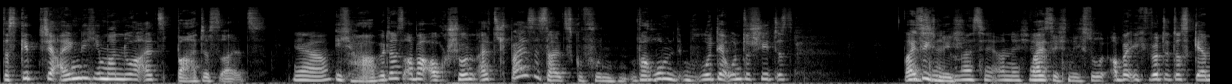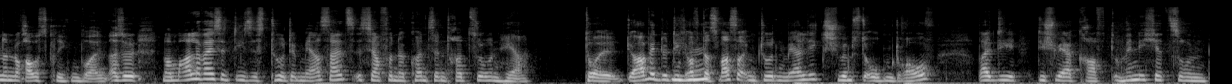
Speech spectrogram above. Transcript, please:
Das gibt es ja eigentlich immer nur als Badesalz. Ja. Ich habe das aber auch schon als Speisesalz gefunden. Warum, wo der Unterschied ist, weiß, weiß ich nicht. Weiß ich auch nicht. Ja. Weiß ich nicht so. Aber ich würde das gerne noch rauskriegen wollen. Also normalerweise dieses tote Meersalz ist ja von der Konzentration her toll. Ja, wenn du dich mhm. auf das Wasser im Toten Meer legst, schwimmst du oben drauf, weil die, die Schwerkraft. Und wenn ich jetzt so ein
